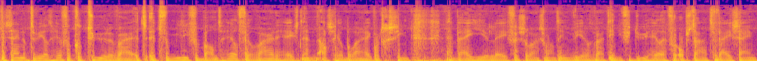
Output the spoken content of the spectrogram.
Er zijn op de wereld heel veel culturen waar het, het familieverband heel veel waarde heeft en als heel belangrijk wordt gezien. En wij hier leven zo langzamerhand in een wereld waar het individu heel erg voor opstaat. Wij zijn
